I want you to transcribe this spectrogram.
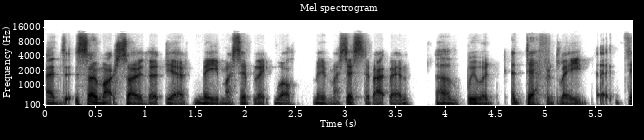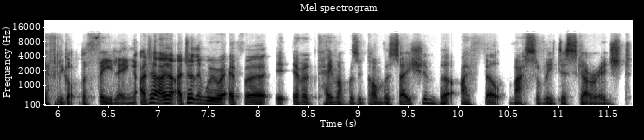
and so much so that yeah, me and my sibling, well, me and my sister back then, um, we were definitely definitely got the feeling. I don't I don't think we were ever it ever came up as a conversation, but I felt massively discouraged, mm.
